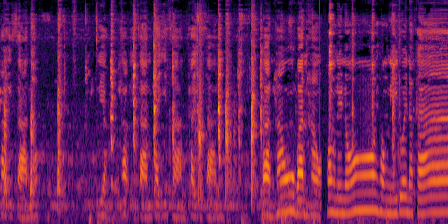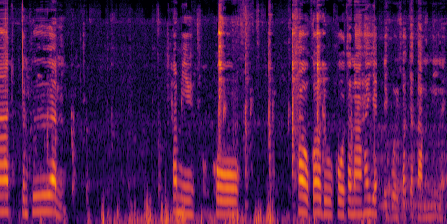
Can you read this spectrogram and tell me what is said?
ภาคอีสานเนาะ เรียกภาคอีสานไทยอีสานไทยอีสานบ้านเฮาบ้านเฮาห้องน้อยๆห้องนี้ด้วยนะคะเพื่อนๆถ้ามีโคเข้าก็ดูโฆษณาให้ยายเด็กบวยก็จะตำนี่แหละ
